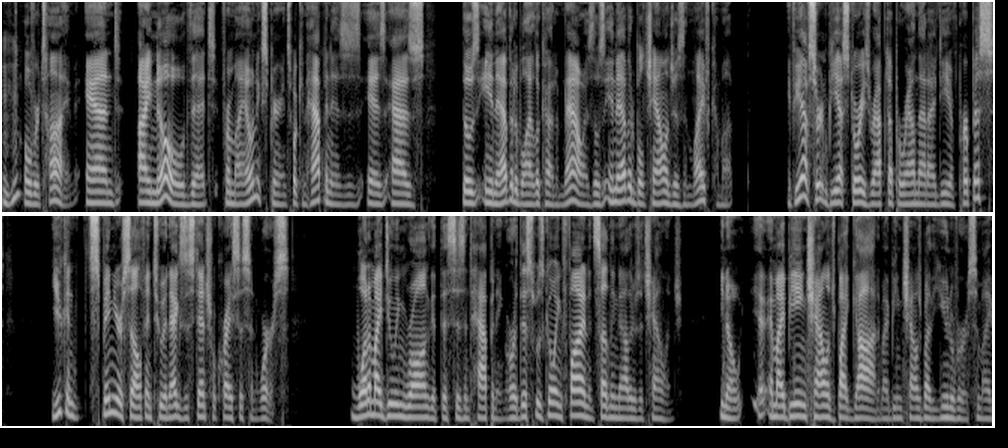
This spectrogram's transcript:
Mhm. over time. And I know that from my own experience, what can happen is, is, is as those inevitable, I look at them now, as those inevitable challenges in life come up, if you have certain BS stories wrapped up around that idea of purpose, you can spin yourself into an existential crisis and worse. What am I doing wrong that this isn't happening? Or this was going fine and suddenly now there's a challenge. You know, am I being challenged by God? Am I being challenged by the universe? Am I,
